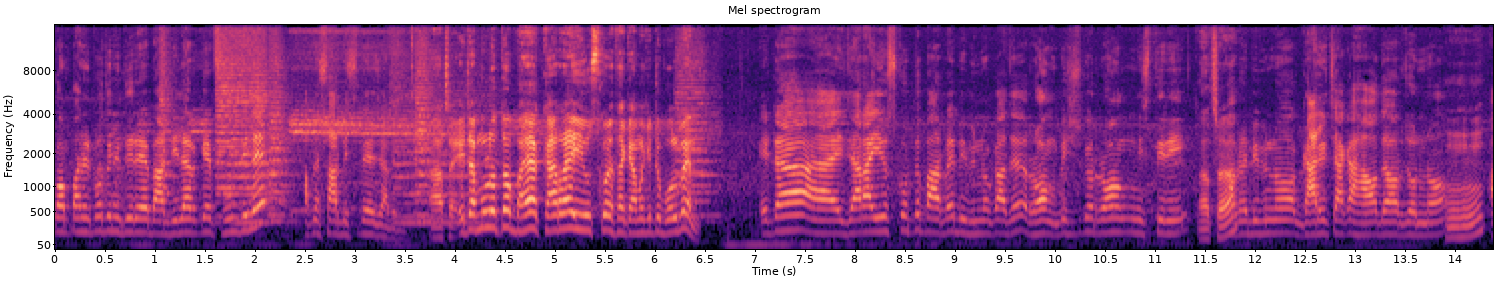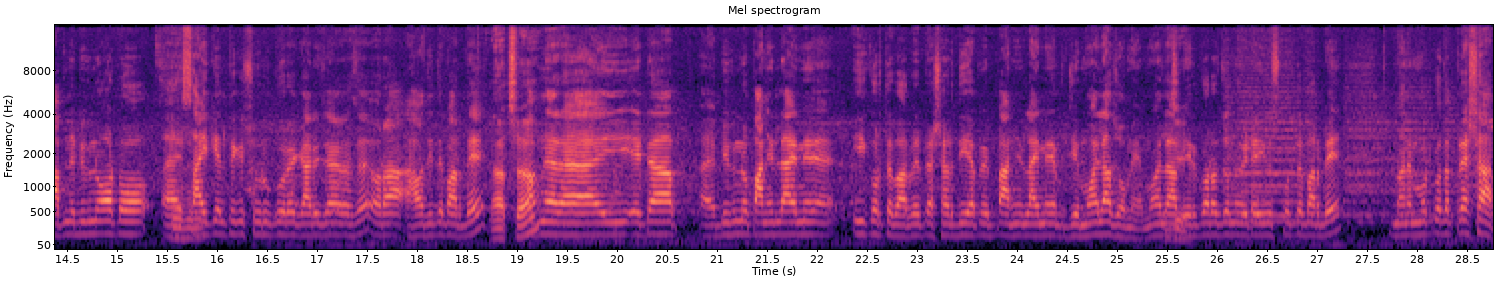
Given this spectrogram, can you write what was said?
কোম্পানির প্রতিনিধিরে বা ডিলারকে ফোন দিলে আপনি সার্ভিস পেয়ে যাবেন। আচ্ছা এটা মূলত ভাইয়া কারাই ইউজ করে থাকে আমাকে একটু বলবেন? এটা যারা ইউজ করতে পারবে বিভিন্ন কাজে রং বিশেষ করে রং মিস্ত্রি আচ্ছা। আপনার বিভিন্ন গাড়ি চাকা হাওয়া দেওয়ার জন্য আপনি বিভিন্ন অটো সাইকেল থেকে শুরু করে গাড়ি যা আছে ওরা হাওয়া দিতে পারবে। আচ্ছা। আপনার এই- এটা বিভিন্ন পানির লাইনে ই করতে পারবে প্রেসার দিয়ে আপনি পানির লাইনে যে ময়লা জমে ময়লা বের করার জন্য এটা ইউজ করতে পারবে। মানে মোট কথা প্রেসার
